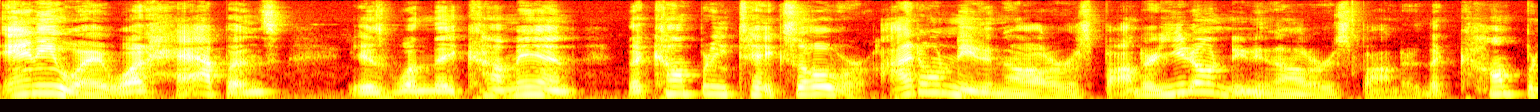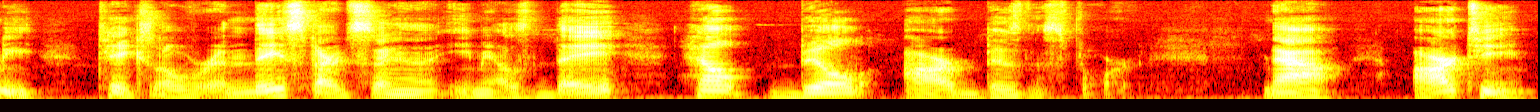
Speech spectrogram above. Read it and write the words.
Anyway what happens is when they come in the company takes over. I don't need an autoresponder. You don't need an autoresponder. The company takes over and they start sending the emails. They help build our business forward. Now, our team,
